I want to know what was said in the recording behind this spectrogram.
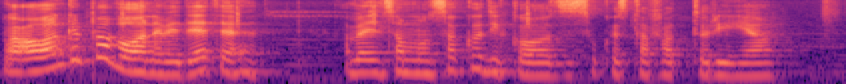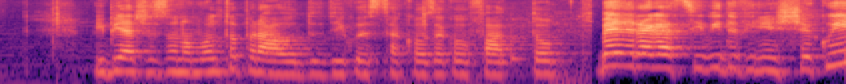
Wow, ho anche il pavone, vedete? Vabbè, insomma, un sacco di cose su questa fattoria. Mi piace, sono molto proud di questa cosa che ho fatto. Bene ragazzi, il video finisce qui.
